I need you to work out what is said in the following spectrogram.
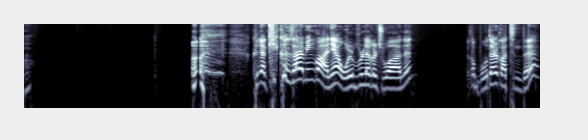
어? 어? 그냥 키 큰 사람인 거 아니야? 올블랙을 좋아하는? 약간 모델 같은데?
